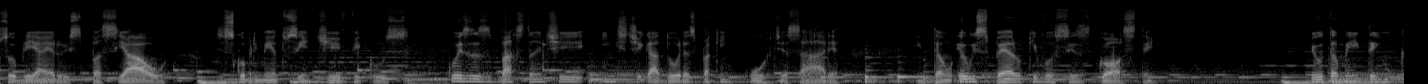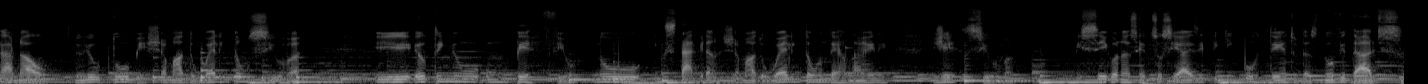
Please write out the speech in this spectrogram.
sobre aeroespacial, descobrimentos científicos, coisas bastante instigadoras para quem curte essa área. Então eu espero que vocês gostem. Eu também tenho um canal no YouTube chamado Wellington Silva e eu tenho um perfil no Instagram chamado Wellington Underline G Silva. Me sigam nas redes sociais e fiquem por dentro das novidades.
